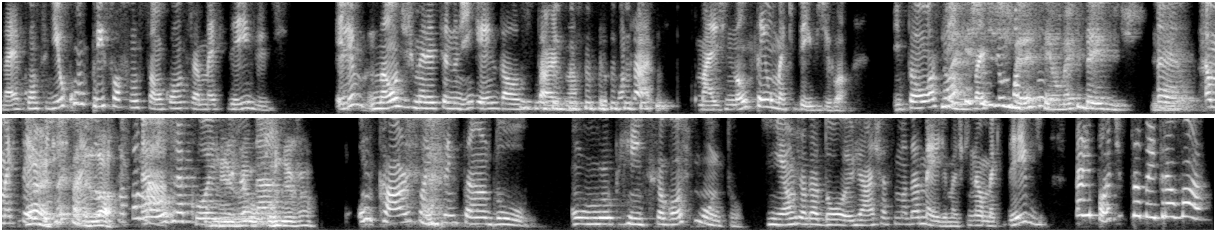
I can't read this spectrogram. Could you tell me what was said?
né, conseguiu cumprir sua função contra McDavid, ele não desmerecendo ninguém do Dallas Stars, não, pelo contrário, mas não tem o McDavid lá. Então, assim, Não é questão de desmerecer, é o McDavid, entendeu? É o McDavid, É, ele está em outro exato. É outra O coisa, nível, o nível. Um Carson enfrentando o Rope Hintz, que eu gosto muito, que é um jogador, eu já acho acima da média, mas que não é o McDavid, ele pode também travar.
